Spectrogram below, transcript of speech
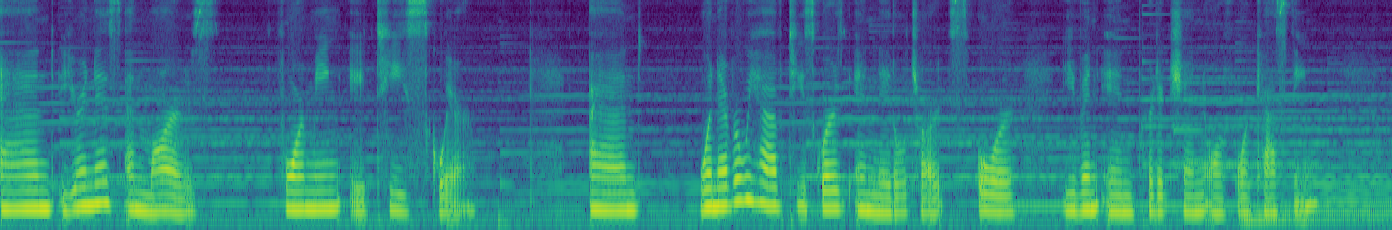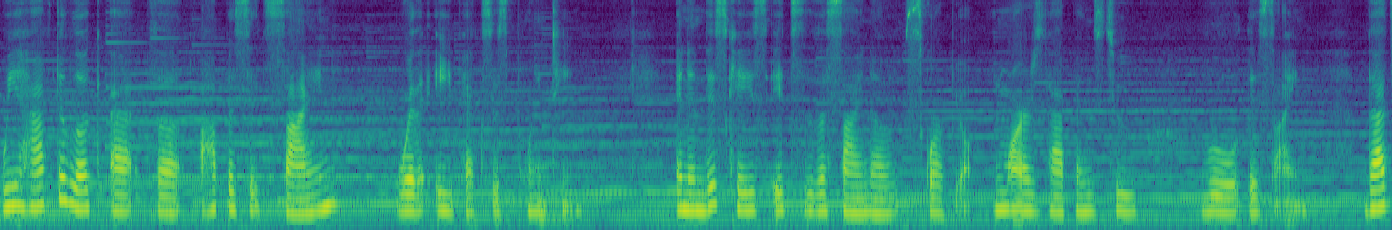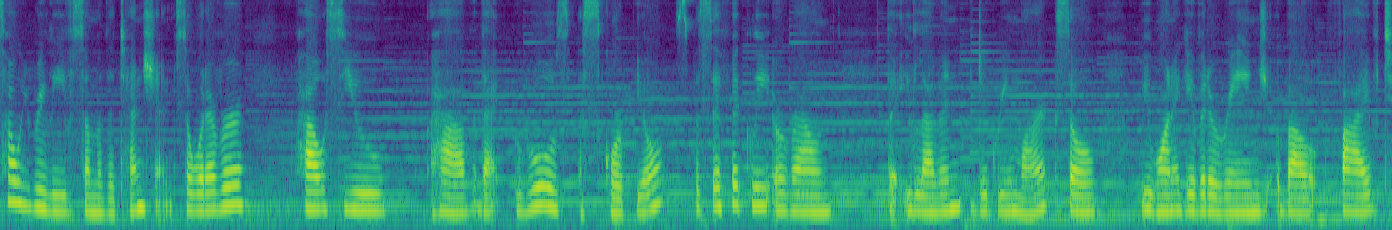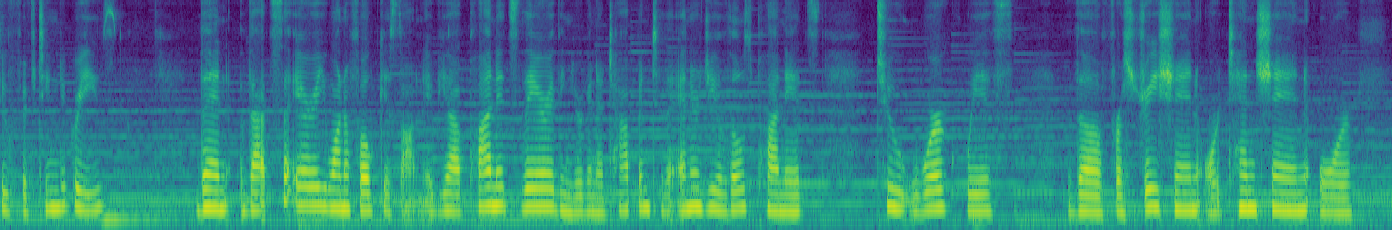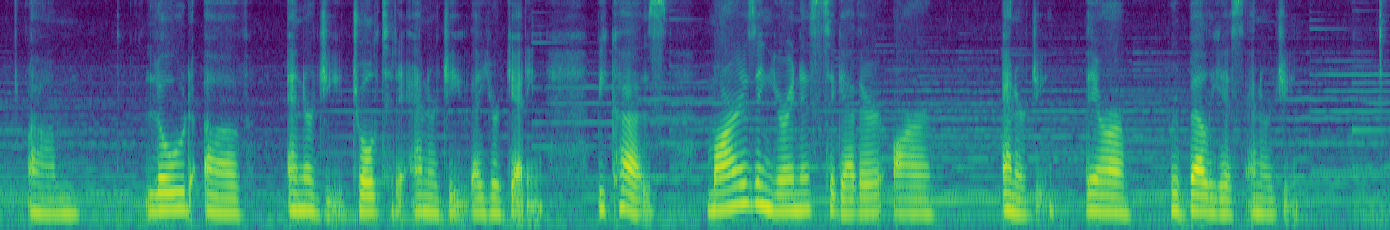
and Uranus and Mars forming a T square. And whenever we have T squares in natal charts or even in prediction or forecasting, we have to look at the opposite sign where the apex is pointing. And in this case, it's the sign of Scorpio. And Mars happens to rule this sign. That's how we relieve some of the tension. So, whatever house you have that rules a Scorpio, specifically around the 11 degree mark. So, we want to give it a range about 5 to 15 degrees then that's the area you want to focus on. If you have planets there, then you're going to tap into the energy of those planets to work with the frustration or tension or um, load of energy, jolted energy that you're getting. Because Mars and Uranus together are energy, they are rebellious energy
